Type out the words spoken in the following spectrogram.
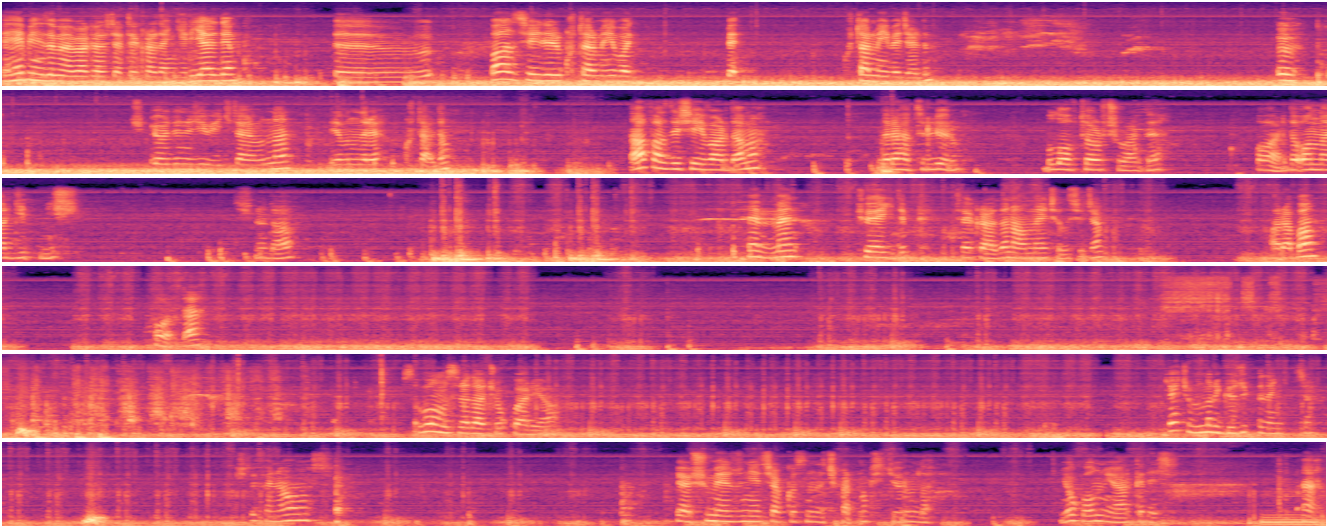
E, hepinize merhaba arkadaşlar tekrardan geri geldim. Ee, bazı şeyleri kurtarmayı be- kurtarmayı becerdim. Öh. Şu gördüğünüz gibi iki tane bundan bir de bunları kurtardım. Daha fazla şey vardı ama bunları hatırlıyorum. Blowtorch vardı. O vardı. Onlar gitmiş. Şunu da Hemen köye gidip tekrardan almaya çalışacağım. Arabam orada. Sabah olmasına daha çok var ya. Gerçi bunları gözükmeden gideceğim. İşte fena olmaz. Ya şu mezuniyet şapkasını da çıkartmak istiyorum da. Yok olmuyor arkadaş. Heh.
